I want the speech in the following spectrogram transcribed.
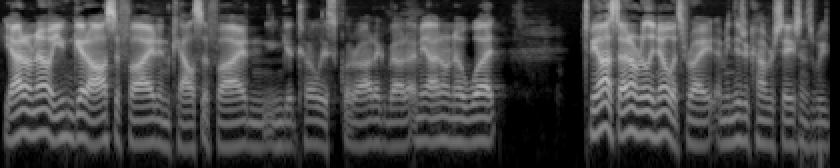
Yeah, I don't know. You can get ossified and calcified and you can get totally sclerotic about it. I mean, I don't know what to be honest, I don't really know what's right. I mean, these are conversations we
